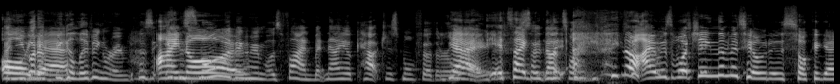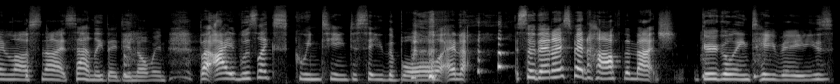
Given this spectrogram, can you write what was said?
Oh, you got yeah. a bigger living room. Because I in the small living room it was fine, but now your couch is more further Yeah, away. it's like so that's why. no, I was watching the Matildas soccer game last night. Sadly, they did not win, but I was like squinting to see the ball, and so then I spent half the match googling TVs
